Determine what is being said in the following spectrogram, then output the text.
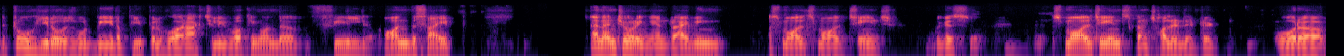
the true heroes would be the people who are actually working on the field on the site and ensuring and driving a small small change. Because small change consolidated over a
